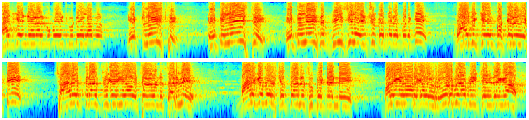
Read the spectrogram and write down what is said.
రాజకీయం చేయడానికి ఉపయోగించుకుంటే వెళ్ళాము. At least at least at least బీసీల ఇష్యూ కట్టినప్పటికీ రాజకీయం పక్కన పెట్టి చారిత్రాత్మకంగా వచ్చినటువంటి సర్వే మార్గదర్శకత్వాన్ని చూపెట్టండి. బలహీన వర్గాలకు రోడ్ మ్యాప్ ఇచ్చే విధంగా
